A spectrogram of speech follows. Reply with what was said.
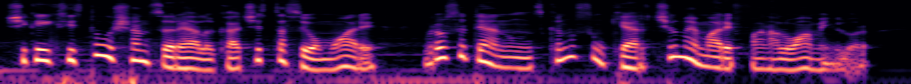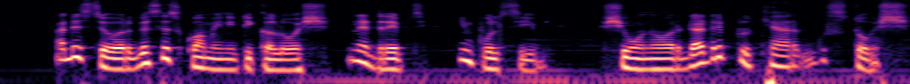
și că există o șansă reală ca acesta să-i omoare, vreau să te anunț că nu sunt chiar cel mai mare fan al oamenilor. Adeseori găsesc oamenii ticăloși, nedrepti, impulsivi și uneori de-a dreptul chiar gustoși.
